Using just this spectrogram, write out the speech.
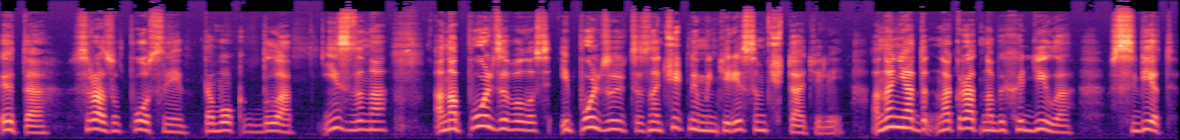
эта сразу после того, как была издана, она пользовалась и пользуется значительным интересом читателей. Она неоднократно выходила в свет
